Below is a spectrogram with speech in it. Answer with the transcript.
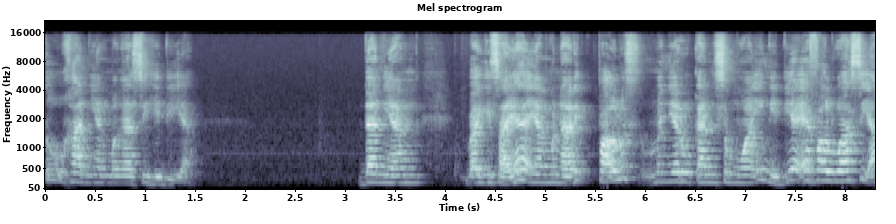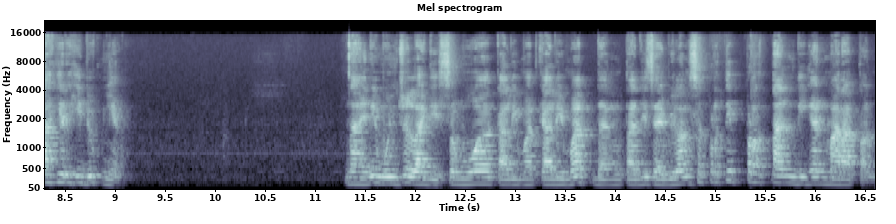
Tuhan yang mengasihi dia. Dan yang bagi saya yang menarik Paulus menyerukan semua ini dia evaluasi akhir hidupnya. Nah, ini muncul lagi semua kalimat-kalimat dan tadi saya bilang seperti pertandingan maraton.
